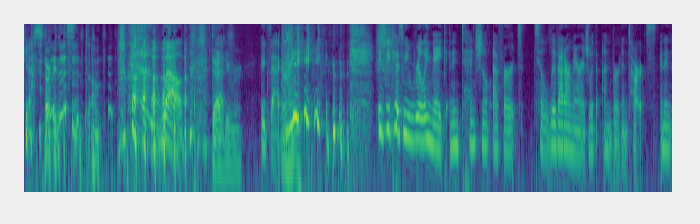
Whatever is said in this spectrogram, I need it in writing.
Yes. Sorry, that's dumb. Well, Dad humor. Exactly. is because we really make an intentional effort to live out our marriage with unburdened hearts. And an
